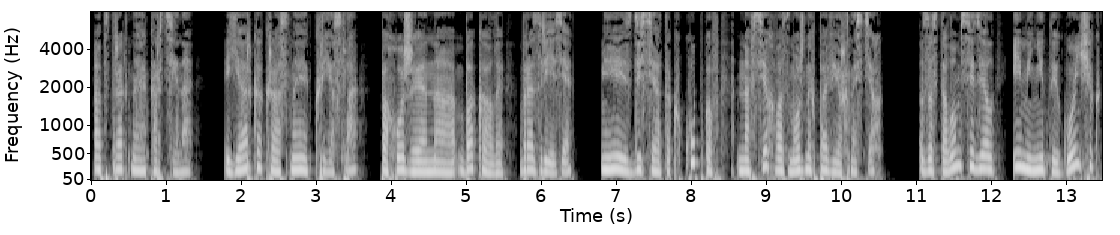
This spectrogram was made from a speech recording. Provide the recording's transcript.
Абстрактная картина. Ярко-красные кресла, похожие на бокалы в разрезе, и из десяток кубков на всех возможных поверхностях. За столом сидел именитый гонщик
